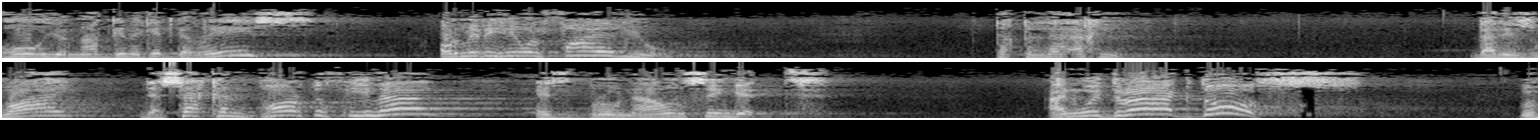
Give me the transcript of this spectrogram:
Oh, you're not gonna get the raise? Or maybe he will fire you. Taqillah. That is why the second part of Iman is pronouncing it. And we drag those who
